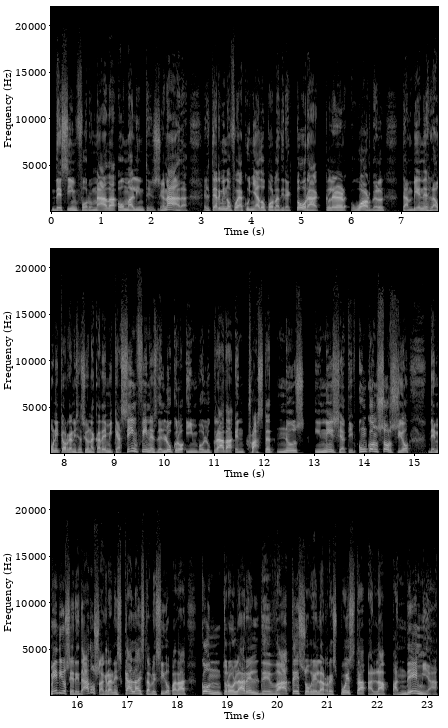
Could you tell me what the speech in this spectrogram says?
desinformada o malintencionada. El término fue acuñado por la directora Claire Wardle también es la única organización académica sin de lucro involucrada en Trusted News Initiative, un consorcio de medios heredados a gran escala establecido para controlar el debate sobre la respuesta a la pandemia.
